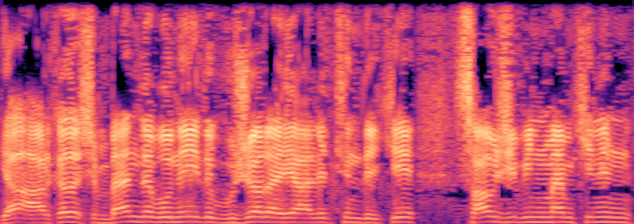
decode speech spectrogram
Ya arkadaşım ben de bu neydi Gujarat eyaletindeki savcı bilmem kinin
